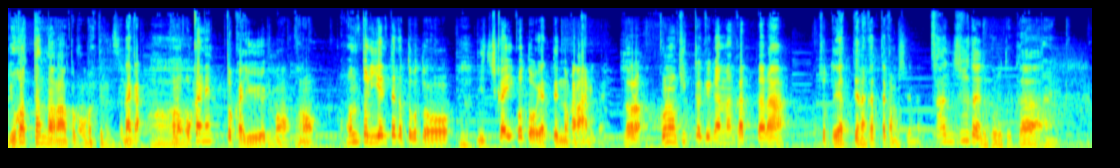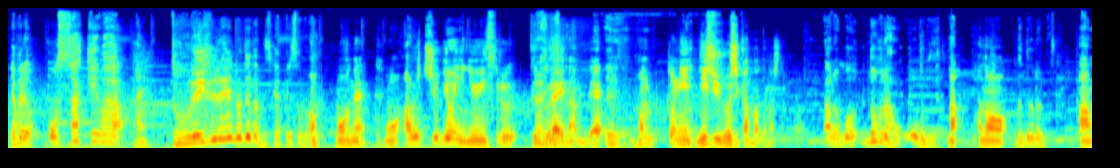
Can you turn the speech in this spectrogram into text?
良かったんだなとか思ってるんですよ。なんかこのお金とかいうよりもこの本当にやりたかったことをうん。に近いことをやってんのかなみたいなだからこのきっかけがなかったらちょっとやってなかったかもしれない。30代の頃とか、はいやっぱりお酒ははい。どれぐらい飲んでたんですか？やっぱりそのあもうねもうアル中病院に入院するぐらいなんでええ。本当に24時間飲んでました。あのもう飲むのは主にまああの何でも飲むんですか？あ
